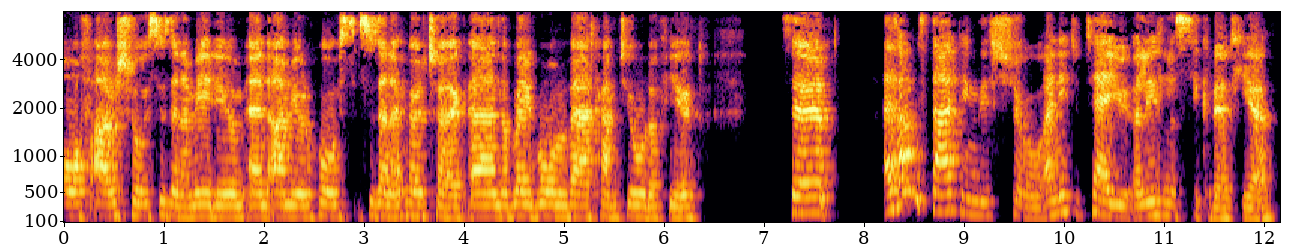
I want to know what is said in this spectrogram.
of our show, Zsuzsanna Medium, and I'm your host, Zsuzsanna Hertog, and a very warm welcome to all of you. So, as I'm starting this show, I need to tell you a little secret here.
